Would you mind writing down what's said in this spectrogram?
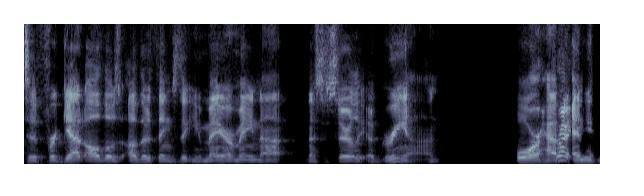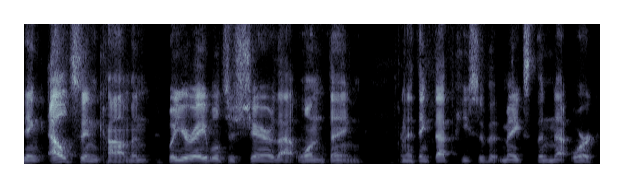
to forget all those other things that you may or may not necessarily agree on or have right. anything else in common but you're able to share that one thing. And i think that piece of it makes the network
